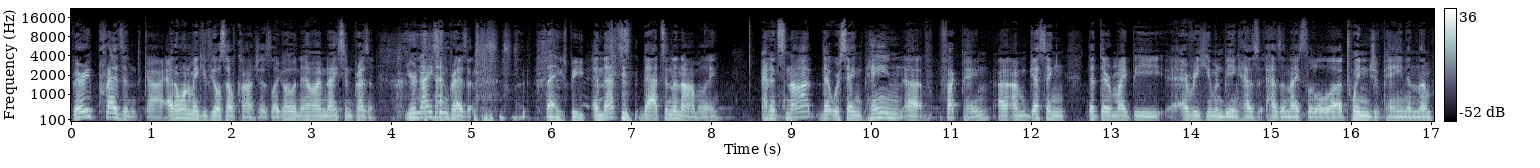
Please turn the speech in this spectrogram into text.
very present guy. I don't want to make you feel self conscious, like oh now I'm nice and present. You're nice and present. Thanks, Pete. and that's that's an anomaly. And it's not that we're saying pain, uh, fuck pain. I, I'm guessing that there might be every human being has has a nice little uh, twinge of pain in them.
